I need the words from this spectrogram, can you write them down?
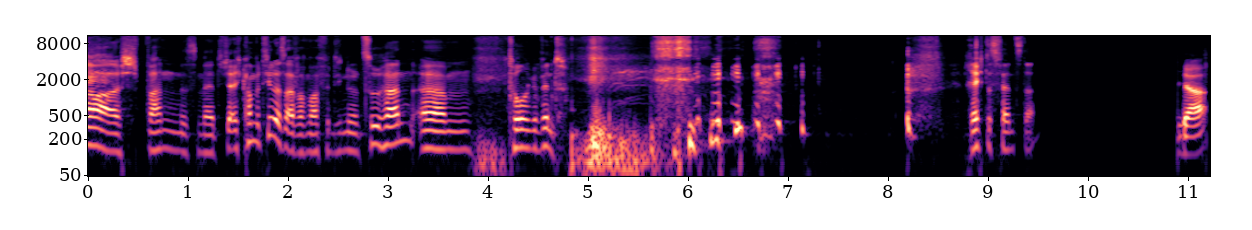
oh, spannendes Match. Ja, ich kommentiere das einfach mal für die, die nur zuhören. Ähm, Tore gewinnt. Rechtes Fenster. ja.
